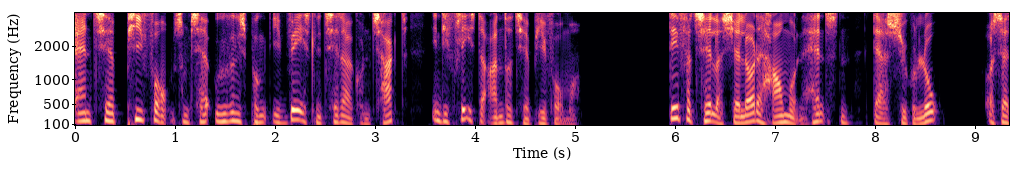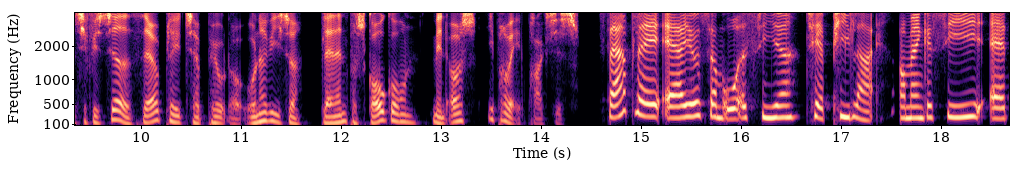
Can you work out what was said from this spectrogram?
er en terapiform, som tager udgangspunkt i væsentligt tættere kontakt end de fleste andre terapiformer. Det fortæller Charlotte Havmund Hansen, der er psykolog og certificeret Theraplay-terapeut og underviser, blandt andet på Skovgården, men også i privatpraksis. Fairplay er jo, som ordet siger, terapileg, og man kan sige, at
